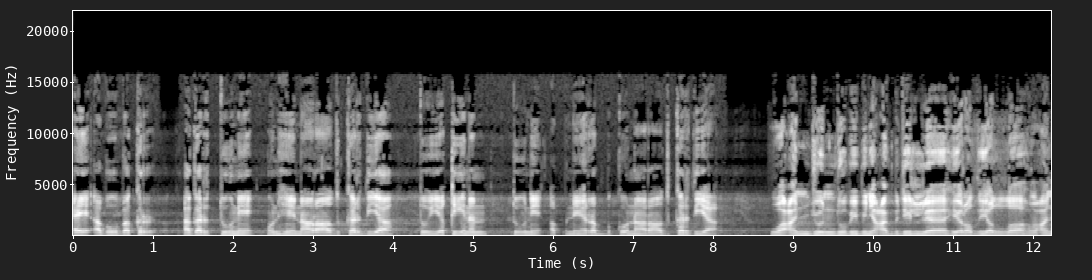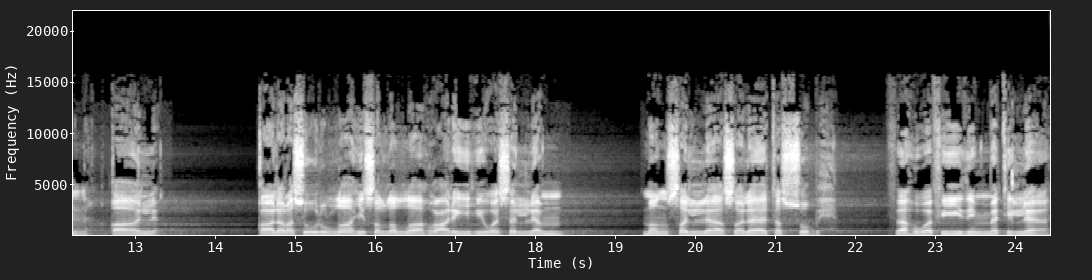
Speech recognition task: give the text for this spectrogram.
اے ابو بکر، اگر تو نے انہیں ناراض کر دیا تو یقیناً تو نے اپنے رب کو ناراض کر دیا۔ وعن جندب بن عبد الله رضي الله عنه قال قال رسول الله صلى الله عليه وسلم، من صلى صلاة الصبح فهو في ذمة الله،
